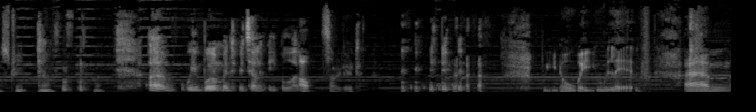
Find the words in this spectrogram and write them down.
Street. No. no. Um, we weren't meant to be telling people that. Oh, sorry, dude. we know where you live. Um,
